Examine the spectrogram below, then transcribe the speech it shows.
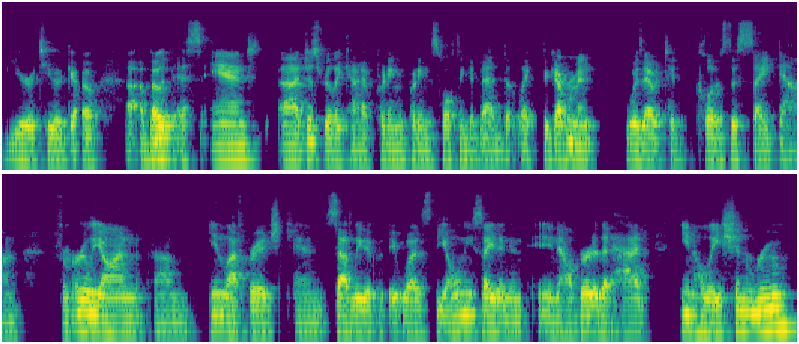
year or two ago uh, about this. And uh, just really kind of putting putting this whole thing to bed that like the government was out to close this site down from early on um, in Lethbridge. And sadly it, it, was the only site in in Alberta that had inhalation room.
